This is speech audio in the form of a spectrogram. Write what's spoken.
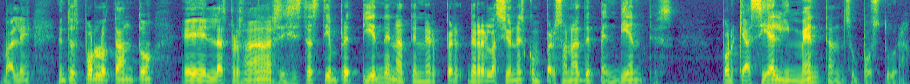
¿Vale? Entonces, por lo tanto, eh, las personas narcisistas siempre tienden a tener de relaciones con personas dependientes, porque así alimentan su postura,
